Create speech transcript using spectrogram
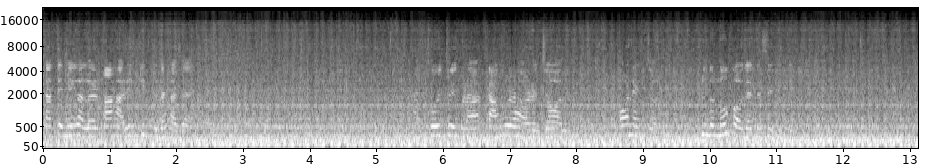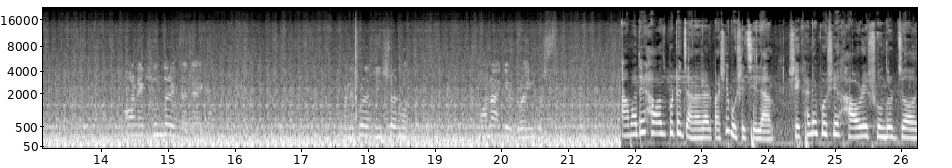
সাথে মেঘালয়ের পাহাড় একটু দেখা যায়। থই থই টাঙ্গুর হাওড়ের জল, অনেক জল, সুন্দর নৌকাও যাইতেছে এদিকে। অনেক সুন্দর একটা জায়গা। মানে পুরো দৃশ্যের মতো। মনে হয় কেউ ড্রয়িং করছে। আমাদের হাউস বোটের জানালার পাশে বসেছিলাম। সেখানে বসে হাওড়ের সুন্দর জল,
